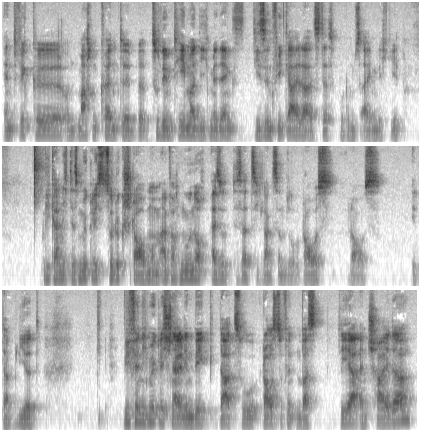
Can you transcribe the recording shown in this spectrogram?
entwickle und machen könnte zu dem Thema, die ich mir denke, die sind viel geiler als das, worum es eigentlich geht. Wie kann ich das möglichst zurückschrauben, um einfach nur noch, also das hat sich langsam so raus, raus etabliert. Die, wie finde ich möglichst schnell den Weg dazu, rauszufinden, was der Entscheider,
